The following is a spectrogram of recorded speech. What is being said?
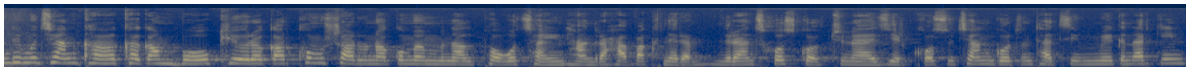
Ընդդիմության քաղաքական բողոքի օրակարգում շարունակում են մնալ փողոցային հանրահավաքները։ Նրանց խոսքով չնայած երկխոսության գործընթացի մեկնարկին,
